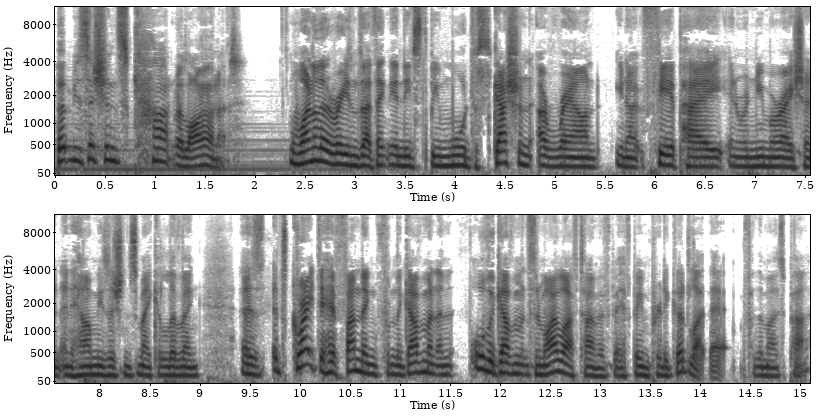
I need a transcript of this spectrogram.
but musicians can't rely on it. One of the reasons I think there needs to be more discussion around, you know, fair pay and remuneration and how musicians make a living is it's great to have funding from the government and all the governments in my lifetime have, have been pretty good like that for the most part.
